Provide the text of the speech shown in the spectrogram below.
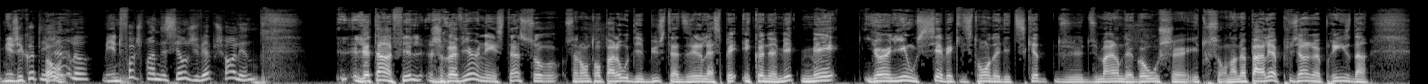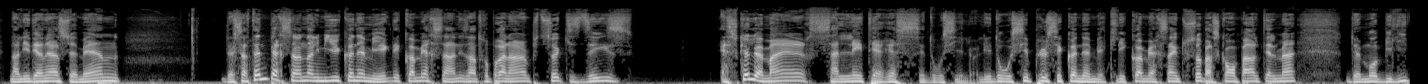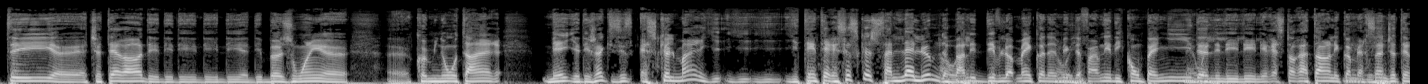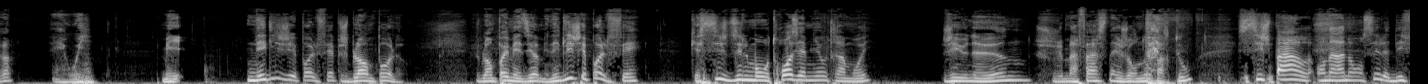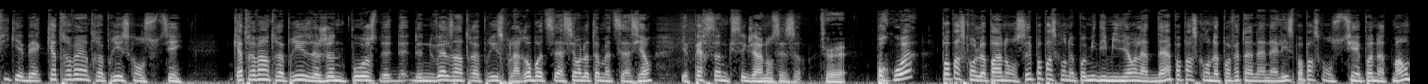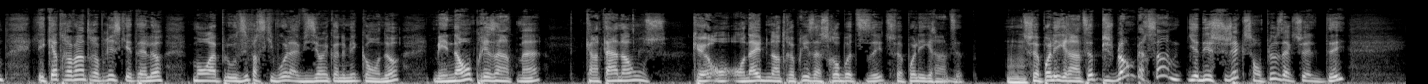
Mais, j'écoute les Oh. gens, là. Mais une fois que je prends une décision, j'y vais, puis je suis all. Le temps file. Je reviens un instant sur ce dont on parlait au début, c'est-à-dire l'aspect économique, mais il y a un lien aussi avec l'histoire de l'étiquette du, du maire de gauche euh, et tout ça. On en a parlé à plusieurs reprises dans, dans les dernières semaines de certaines personnes dans les milieux économiques, des commerçants, des entrepreneurs, puis tout ça, qui se disent est-ce que le maire, ça l'intéresse, ces dossiers-là? Les dossiers plus économiques, les commerçants et tout ça, parce qu'on parle tellement de mobilité, euh, etc., des, des, des, des, des, des besoins euh, euh, communautaires. Mais il y a des gens qui se disent, est-ce que le maire, il, il- il- il est intéressé? Est-ce que ça l'allume de Ah oui. parler de développement économique, Ah oui. de faire venir des compagnies, Ben de, oui. les, les, les restaurateurs, les commerçants, oui. etc.? Eh oui. Mais négligez pas le fait, puis je blâme pas, là. Je blâme pas les médias, mais négligez pas le fait que si je dis le mot troisième lien au tramway, j'ai une à une, je ma face dans les journaux partout. si je parle, on a annoncé le défi Québec, 80 entreprises qu'on soutient. 80 entreprises de jeunes pousses, de, de- de nouvelles entreprises pour la robotisation, l'automatisation. Il y a personne qui sait que j'ai annoncé ça. Vrai. Pourquoi? Pas parce qu'on l'a pas annoncé, pas parce qu'on n'a pas mis des millions là-dedans, pas parce qu'on n'a pas fait une analyse, pas parce qu'on soutient pas notre monde. Les 80 entreprises qui étaient là m'ont applaudi parce qu'ils voient la vision économique qu'on a. Mais non, présentement, quand tu annonces qu'on on aide une entreprise à se robotiser, tu fais pas les grands titres. Tu fais pas les grands titres. Puis je blâme personne. Il y a des sujets qui sont plus d'actualité.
